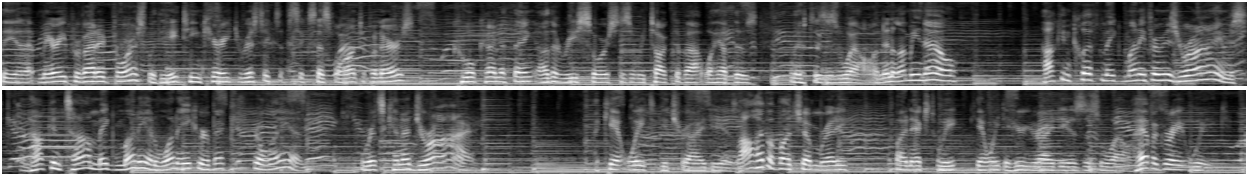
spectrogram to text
the that Mary provided for us with the 18 characteristics of successful entrepreneurs. Cool kind of thing. Other resources that we talked about, we'll have those listed as well. And then let me know how can Cliff make money from his rhymes? And how can Tom make money on one acre of extra land where it's kind of dry? I can't wait to get your ideas. I'll have a bunch of them ready by next week. Can't wait to hear your ideas as well. Have a great week.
